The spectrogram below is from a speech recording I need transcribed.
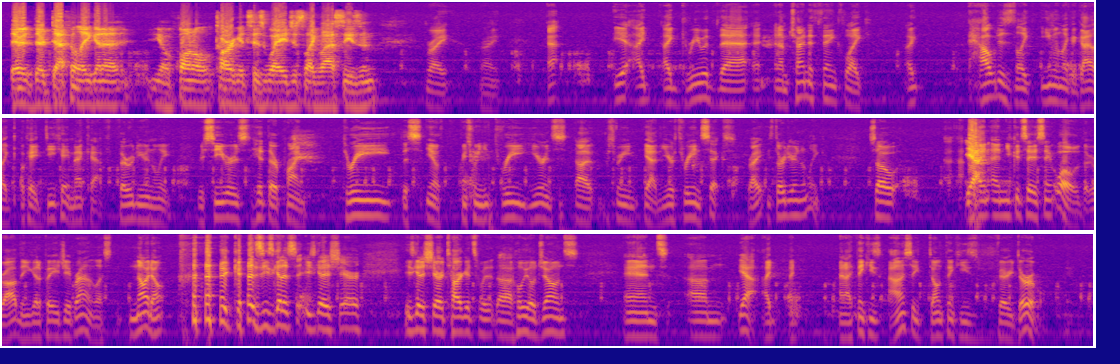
they're they're definitely going to you know funnel targets his way just like last season. Right, right. Yeah, I I agree with that, and I'm trying to think like, I how does like even like a guy like okay DK Metcalf, third year in the league, receivers hit their prime, three this you know between three year and uh, between yeah year three and six right? He's third year in the league, so yeah. and, and you could say the same whoa Rob then you got to put AJ Brown on the list. No I don't. Because he's gonna he's gonna share he's gonna share targets with uh, Julio Jones. And um, yeah I, I and I think he's honestly don't think he's very durable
